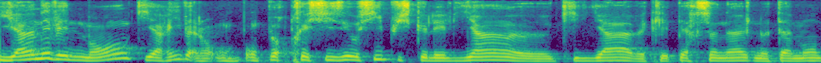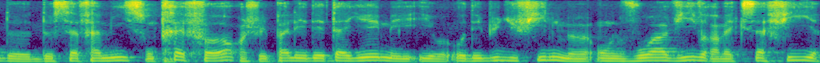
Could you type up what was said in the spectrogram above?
Il y a un événement qui arrive. Alors, on, peut préciser aussi, puisque les liens euh, qu'il y a avec les personnages, notamment de, sa famille, sont très forts. Je ne vais pas les détailler, mais au début du film, on le voit vivre avec sa fille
